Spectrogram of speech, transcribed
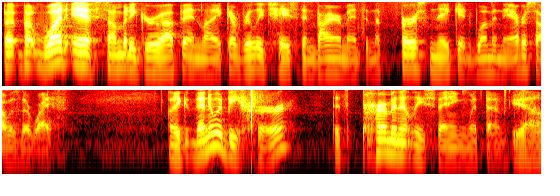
But but what if somebody grew up in like a really chaste environment and the first naked woman they ever saw was their wife? Like then it would be her that's permanently staying with them Yeah.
